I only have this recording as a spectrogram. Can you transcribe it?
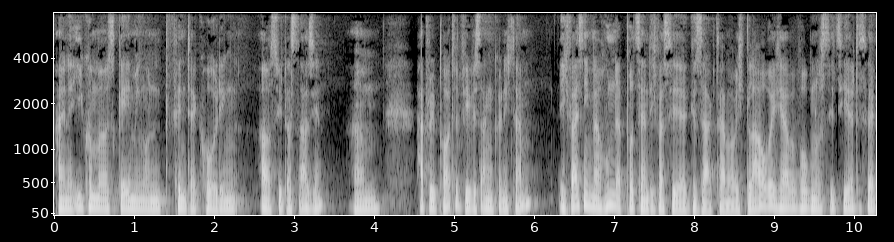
eine E-Commerce, Gaming und Fintech Holding aus Südostasien. Ähm, hat reported, wie wir es angekündigt haben. Ich weiß nicht mehr hundertprozentig, was wir gesagt haben, aber ich glaube, ich habe prognostiziert, es wäre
